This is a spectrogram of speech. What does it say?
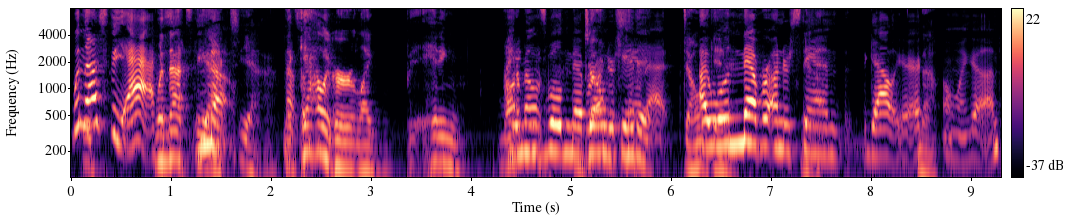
When that's the act. when that's the no. act. Yeah, like Gallagher like hitting watermelons. I will never don't understand get it. that. Don't. I will it. never understand Gallagher. No. Oh my god.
